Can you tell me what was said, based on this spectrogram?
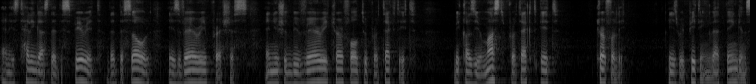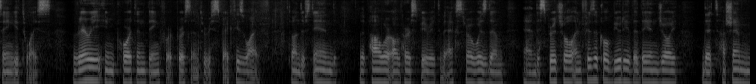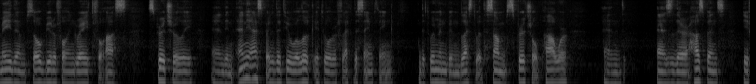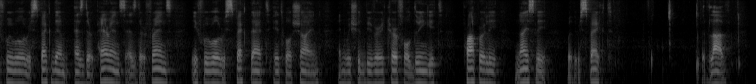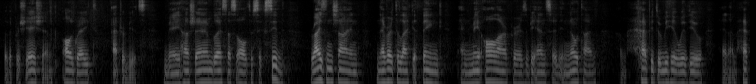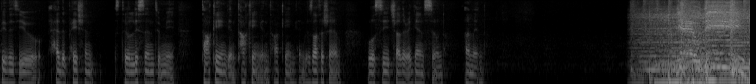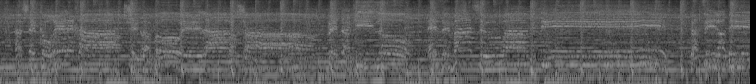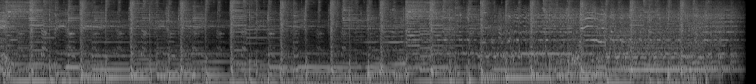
and is telling us that the spirit, that the soul is very precious and you should be very careful to protect it because you must protect it carefully. He's repeating that thing and saying it twice. Very important thing for a person to respect his wife, to understand the power of her spirit, the extra wisdom, and the spiritual and physical beauty that they enjoy, that Hashem made them so beautiful and great for us spiritually. And in any aspect that you will look, it will reflect the same thing that women been blessed with some spiritual power and as their husbands if we will respect them as their parents, as their friends, if we will respect that, it will shine. And we should be very careful doing it properly, nicely, with respect, with love, with appreciation, all great attributes. May Hashem bless us all to succeed, rise and shine, never to lack a thing, and may all our prayers be answered in no time. I'm happy to be here with you and I'm happy that you had the patience to listen to me talking and talking and talking. And Bezat Hashem, we'll see each other again soon. Amen. יהודי, השם קורא לך שתבוא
